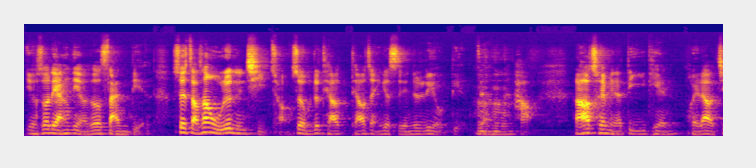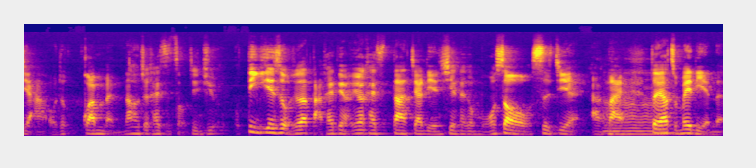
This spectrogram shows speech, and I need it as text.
有时候两点，有时候三点，所以早上五六点起床，所以我们就调调整一个时间，就是六点这样。好。然后催眠的第一天回到家，我就关门，然后就开始走进去。第一件事我就要打开电脑，又要开始大家连线那个魔兽世界 online，、对，要准备连了。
